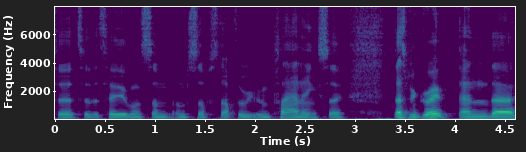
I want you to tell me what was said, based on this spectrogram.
to, to the table and some, some stuff stuff that we've been planning. So that's been great. And uh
